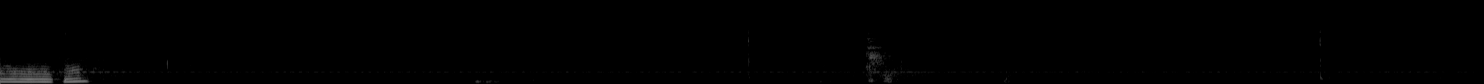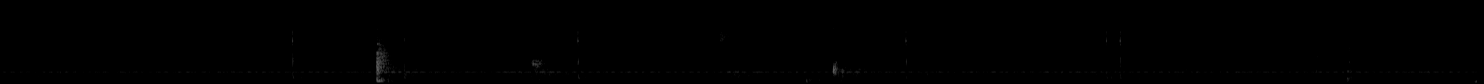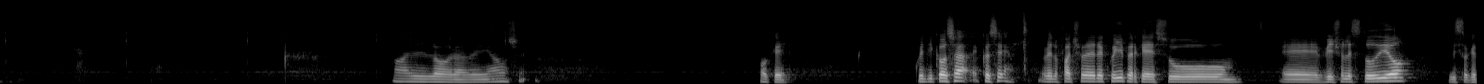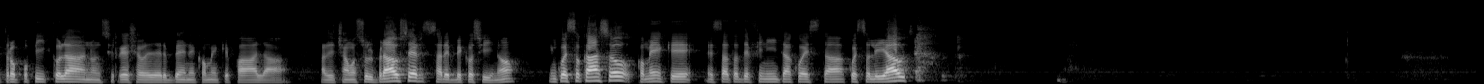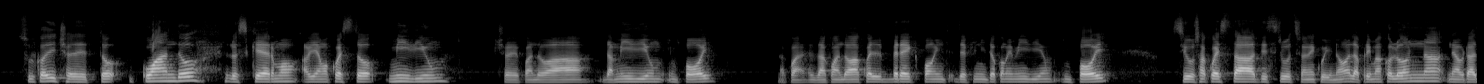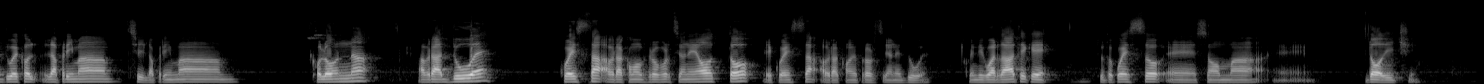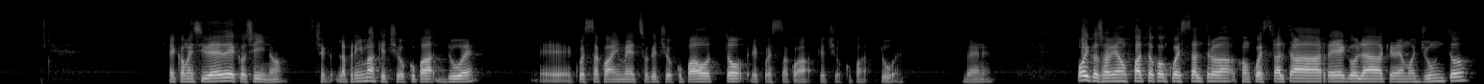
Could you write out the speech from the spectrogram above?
America Allora, vediamo se... Ok, quindi cosa, cos'è? Ve lo faccio vedere qui perché su eh, Visual Studio, visto che è troppo piccola, non si riesce a vedere bene come che fa la... Ma diciamo sul browser sarebbe così, no? In questo caso, com'è che è stata definita questa, questo layout? Sul codice ho detto quando lo schermo abbiamo questo medium, cioè quando ha da medium in poi, da, quando, da quando ha quel breakpoint definito come medium in poi, si usa questa distribuzione qui, no? La prima colonna ne avrà due, la prima, sì, la prima colonna avrà 2, questa avrà come proporzione 8 e questa avrà come proporzione 2. Quindi guardate che tutto questo è somma eh, 12. E come si vede è così, no? C'è la prima che ci occupa 2, eh, questa qua in mezzo che ci occupa 8 e questa qua che ci occupa 2. Bene. Poi cosa abbiamo fatto con quest'altra, con quest'altra regola che abbiamo aggiunto?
